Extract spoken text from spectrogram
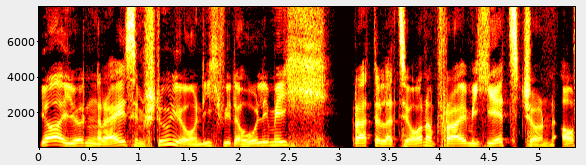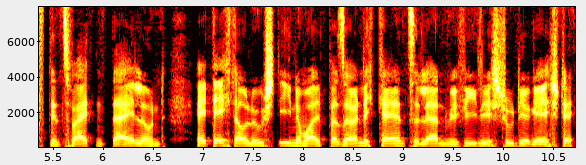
Ja, Jürgen Reis im Studio und ich wiederhole mich Gratulation und freue mich jetzt schon auf den zweiten Teil und hätte echt auch Lust, ihn mal persönlich kennenzulernen, wie viele Studiogäste,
